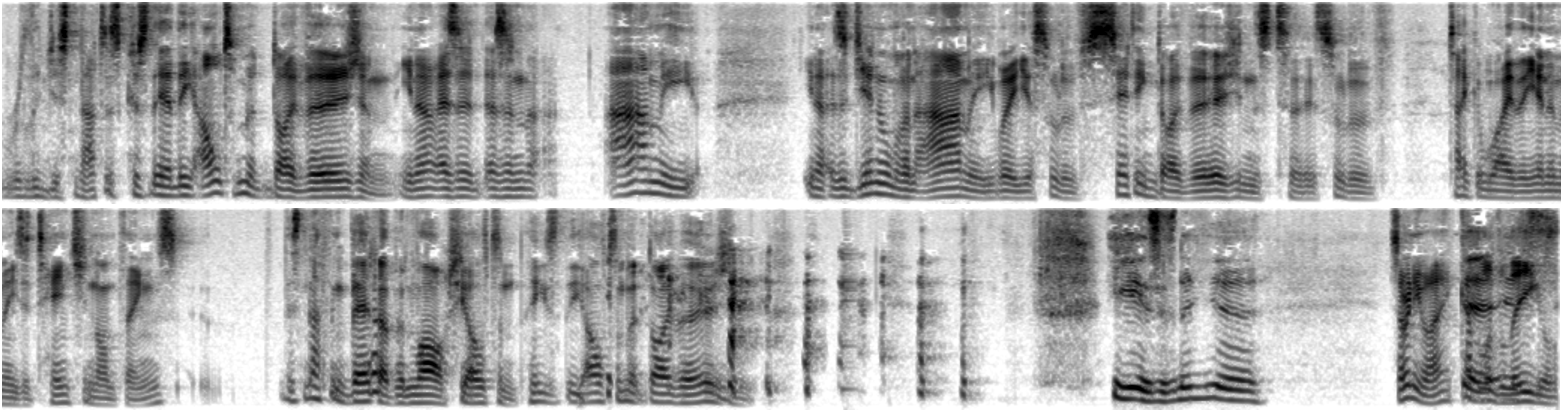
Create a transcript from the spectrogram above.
religious nutters because they're the ultimate diversion. You know, as a as an army, you know, as a general of an army, where you're sort of setting diversions to sort of take away the enemy's attention on things. There's nothing better than Lyle Shelton. He's the ultimate diversion. He is, isn't he? Yeah. So anyway, a couple Yeah, of legal,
